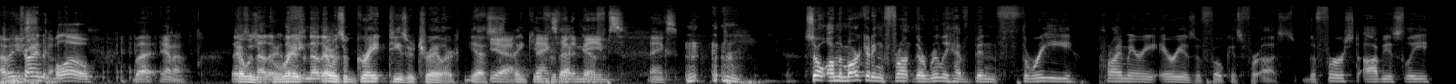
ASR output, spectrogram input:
I've been News trying to, to blow, but you know that was another, great. Another... That was a great teaser trailer. Yes. Yeah. Thank you thanks for, for the memes. Thanks. so on the marketing front, there really have been three primary areas of focus for us. The first, obviously,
